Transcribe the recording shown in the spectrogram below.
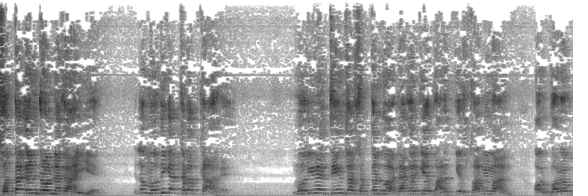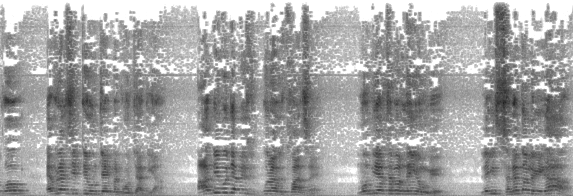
स्वतः कंट्रोल में कहा आई है। ये तो मोदी का चमत्कार है। मोदी ने तीन सौ सत्तर को हटा करके भारत के स्वाभिमान और गौरव को एवरेस्ट इतनी ऊंचाई पर पहुँचा दिया। आज भी मुझे अभी पूरा विश्वास है। मोदी असफल नहीं होंगे। लेकिन समय तो लगेगा।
